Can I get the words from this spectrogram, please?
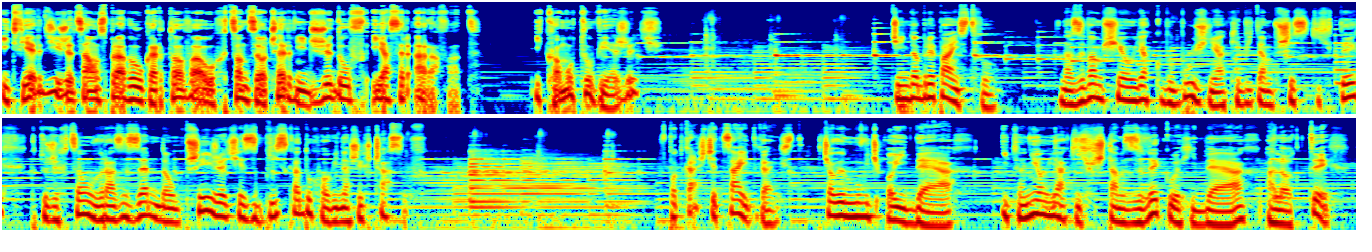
i twierdzi, że całą sprawę ukartował chcący oczernić Żydów Yasser Arafat. I komu tu wierzyć? Dzień dobry Państwu. Nazywam się Jakub Buźniak i witam wszystkich tych, którzy chcą wraz ze mną przyjrzeć się z bliska duchowi naszych czasów. W podcaście Zeitgeist chciałbym mówić o ideach i to nie o jakichś tam zwykłych ideach, ale o tych,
